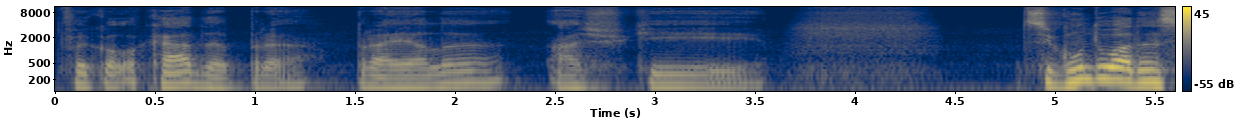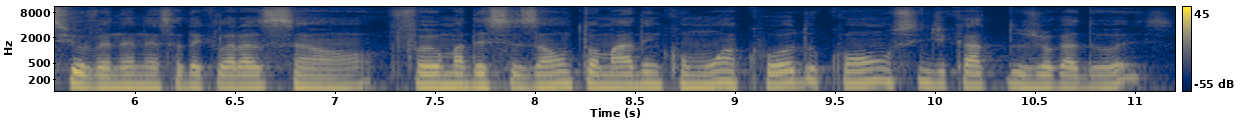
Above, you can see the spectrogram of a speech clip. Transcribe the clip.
foi colocada para ela. Acho que Segundo o Adam Silva, né, nessa declaração, foi uma decisão tomada em comum acordo com o Sindicato dos Jogadores,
